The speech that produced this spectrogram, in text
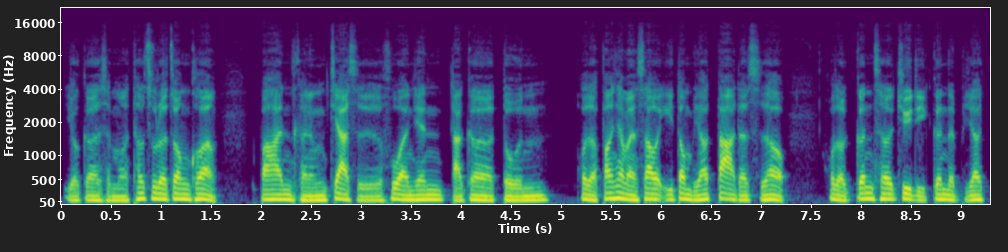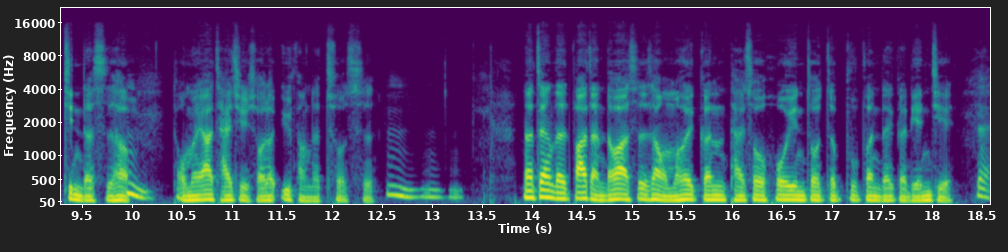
有个什么特殊的状况，包含可能驾驶忽然间打个盹，或者方向盘稍微移动比较大的时候，或者跟车距离跟的比较近的时候。嗯我们要采取所有的预防的措施。嗯嗯嗯。那这样的发展的话，事实上我们会跟台塑货运做这部分的一个连接，对，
